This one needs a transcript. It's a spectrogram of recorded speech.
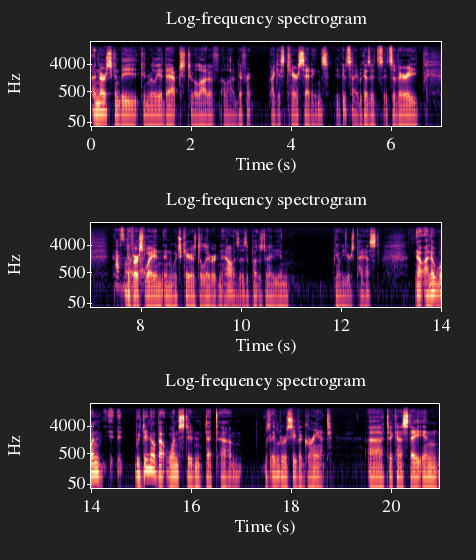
a nurse can be can really adapt to a lot of a lot of different I guess care settings you could say because it's it's a very Absolutely. diverse way in, in which care is delivered now as, as opposed to maybe in you know years past. Now, I know one, we do know about one student that um, was able to receive a grant uh, to kind of stay in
